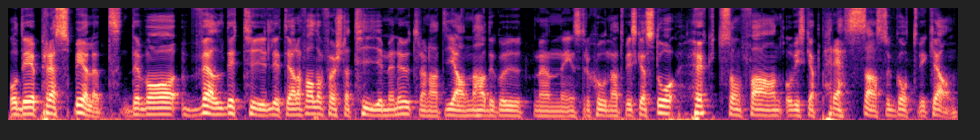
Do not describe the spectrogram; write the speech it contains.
och det är pressspelet. Det var väldigt tydligt, i alla fall de första tio minuterna, att Janne hade gått ut med en instruktion att vi ska stå högt som fan och vi ska pressa så gott vi kan.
